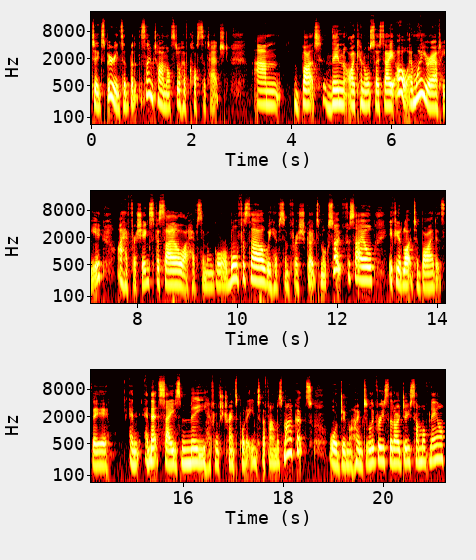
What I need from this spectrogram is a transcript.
to experience it, but at the same time I'll still have costs attached. Um, but then I can also say, oh, and while you're out here, I have fresh eggs for sale, I have some Angora wool for sale, we have some fresh goat's milk soap for sale. If you'd like to buy it, it's there. And, and that saves me having to transport it into the farmers markets or do my home deliveries that I do some of now.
